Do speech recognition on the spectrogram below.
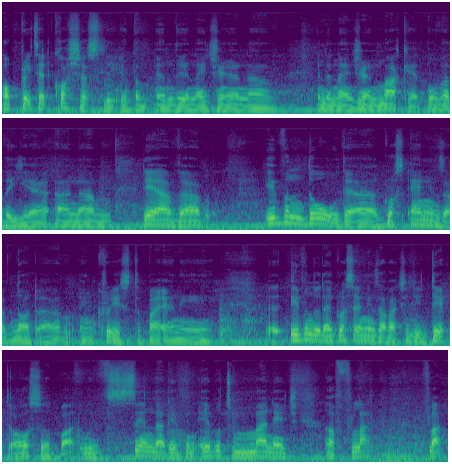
operated cautiously in the, in the Nigerian uh, in the Nigerian market over the year, and um, they have, um, even though their gross earnings have not um, increased by any, uh, even though their gross earnings have actually dipped also, but we've seen that they've been able to manage a flat, flat,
